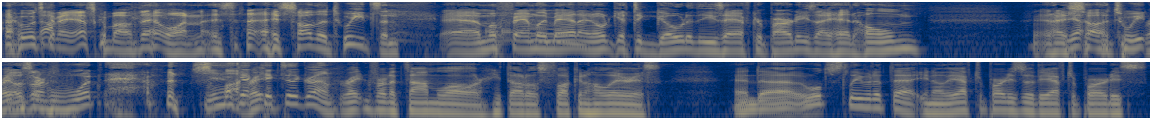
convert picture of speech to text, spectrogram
I was going to ask about that one. I saw the tweets, and uh, I'm a family man. I don't get to go to these after parties. I head home, and I saw a tweet, Right and I was like, front of- "What happened?" Yeah, he got Right- kicked to the ground. right in front of Tom Lawlor. He thought it was fucking hilarious. And uh, we'll just leave it at that. You know, the after parties are the after parties.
